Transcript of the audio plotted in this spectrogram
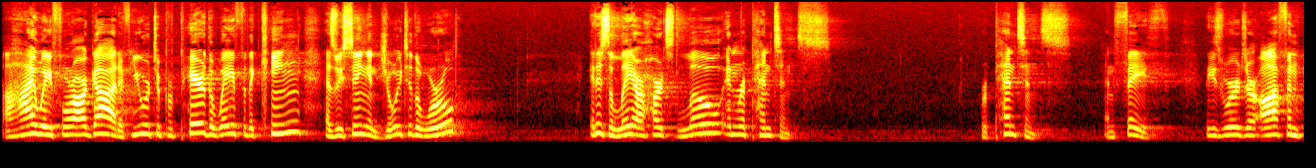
a highway for our God. If you were to prepare the way for the King, as we sing in Joy to the World, it is to lay our hearts low in repentance. Repentance and faith. These words are often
